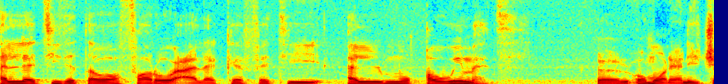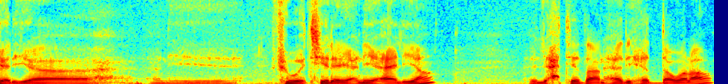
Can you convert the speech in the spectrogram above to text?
التي تتوفر على كافة المقومات. الأمور يعني جاريه يعني في وتيرة يعني عالية. لاحتضان هذه الدورة.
